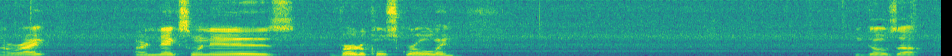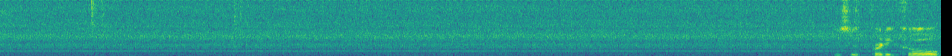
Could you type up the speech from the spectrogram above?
All right, our next one is vertical scrolling. He goes up. This is pretty cool.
